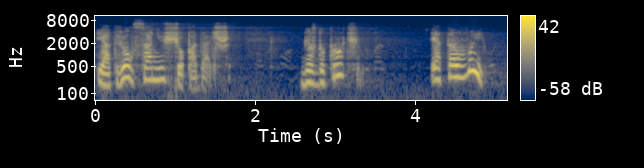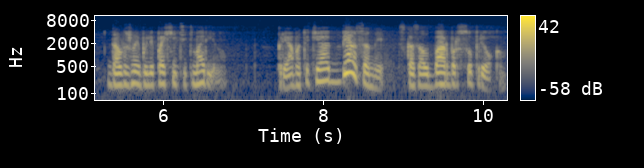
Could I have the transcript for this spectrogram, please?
и отвел Саню еще подальше. Между прочим, это вы должны были похитить Марину. Прямо-таки обязаны, сказал Барбар с упреком.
